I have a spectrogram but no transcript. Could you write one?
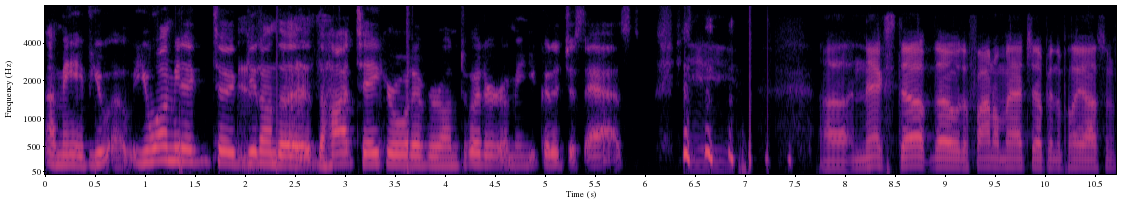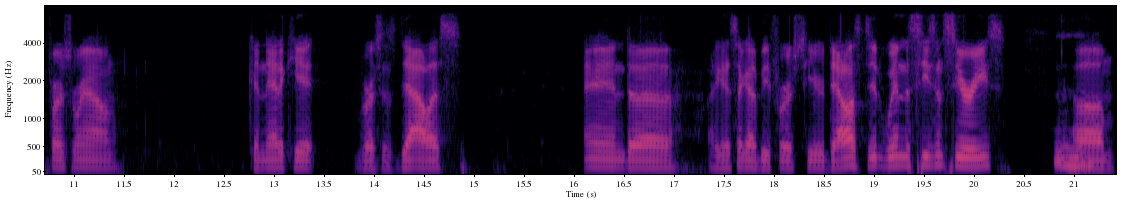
I mean, if you you want me to, to get on the the hot take or whatever on Twitter, I mean, you could have just asked. Yeah. Uh, next up, though, the final matchup in the playoffs in the first round Connecticut versus Dallas. And uh, I guess I got to be first here. Dallas did win the season series. Mhm. Um,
